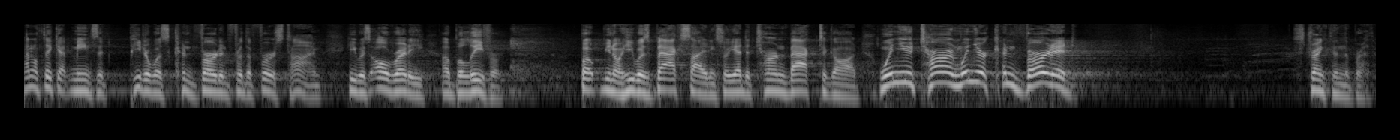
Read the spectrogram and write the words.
I don't think that means that Peter was converted for the first time. He was already a believer but you know he was backsliding so he had to turn back to god. When you turn when you're converted strengthen the brethren.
